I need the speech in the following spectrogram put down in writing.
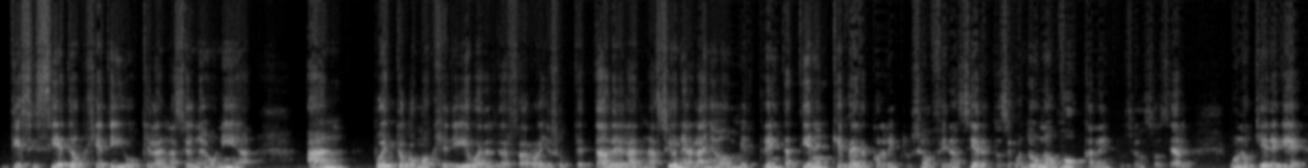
17 objetivos que las Naciones Unidas han puesto como objetivo para el desarrollo sustentable de las naciones al año 2030 tienen que ver con la inclusión financiera. Entonces, cuando uno busca la inclusión social, uno quiere que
